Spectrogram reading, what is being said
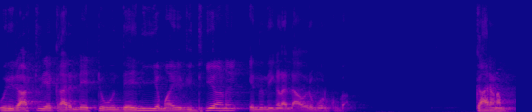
ഒരു രാഷ്ട്രീയക്കാരന്റെ ഏറ്റവും ദയനീയമായ വിധിയാണ് എന്ന് നിങ്ങളെല്ലാവരും ഓർക്കുക. കാരണം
